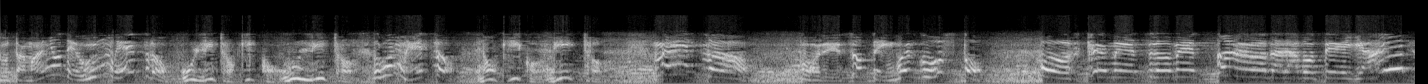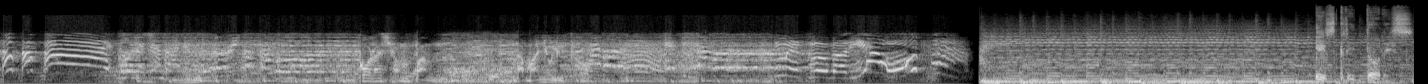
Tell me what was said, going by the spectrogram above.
su tamaño de un metro. Un litro, Kiko, un litro. ¿Un metro? No, Kiko, litro. ¡Metro! Por eso tengo el gusto. Porque me tromé toda la botella. Cola champán, tamaño litro. ¡Me tromaría otra! Escritores.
